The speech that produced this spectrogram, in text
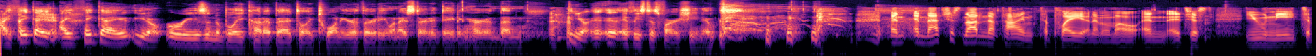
I think I I think I you know reasonably cut it back to like twenty or thirty when I started dating her, and then you know at, at least as far as she knew. and and that's just not enough time to play an MMO, and it's just you need to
